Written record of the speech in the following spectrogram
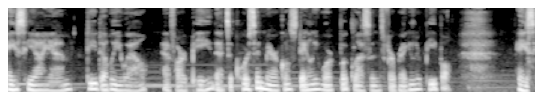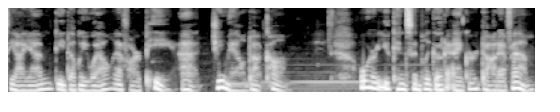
ACIMDWLFRP, that's A Course in Miracles Daily Workbook Lessons for Regular People, ACIMDWLFRP at gmail.com. Or you can simply go to anchor.fm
